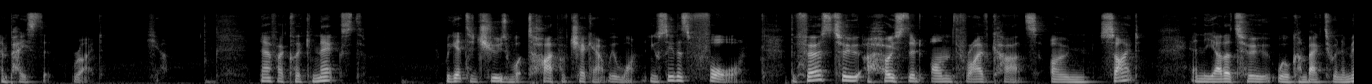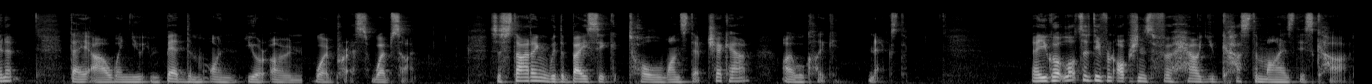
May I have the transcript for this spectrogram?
and paste it right here. Now if I click Next, we get to choose what type of checkout we want. You'll see there's four. The first two are hosted on Thrivecart's own site, and the other two we'll come back to in a minute. They are when you embed them on your own WordPress website. So starting with the basic tall one-step checkout, I will click Next. Now you've got lots of different options for how you customize this cart.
